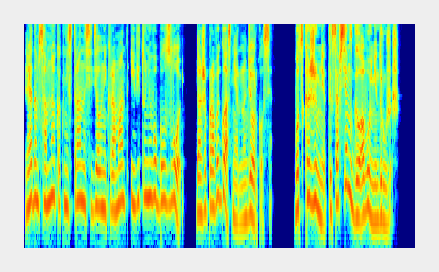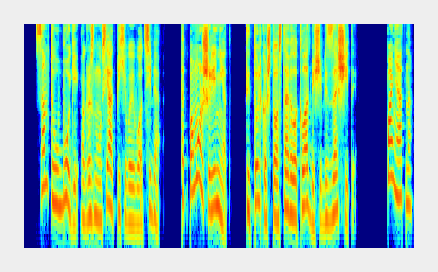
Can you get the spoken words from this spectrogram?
Рядом со мной, как ни странно, сидел некромант, и вид у него был злой. Даже правый глаз нервно дергался. «Вот скажи мне, ты совсем с головой не дружишь?» «Сам ты убогий», — огрызнулся я, отпихивая его от себя. «Так поможешь или нет? Ты только что оставила кладбище без защиты». «Понятно»,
